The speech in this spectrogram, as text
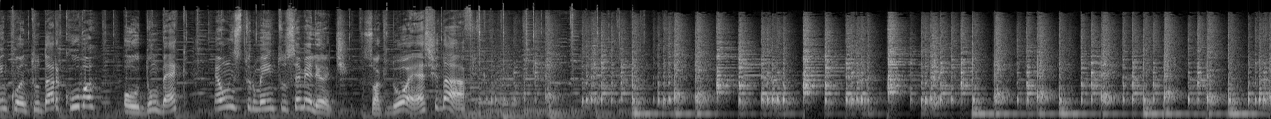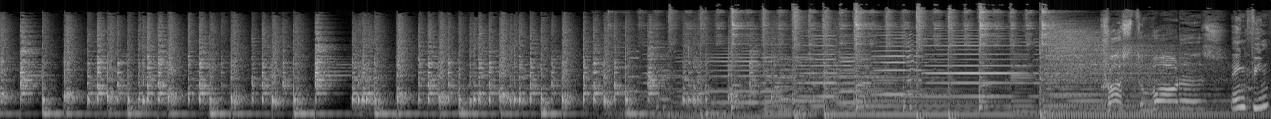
Enquanto o darkuba, ou dumbek, é um instrumento semelhante, só que do oeste da África. Enfim,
